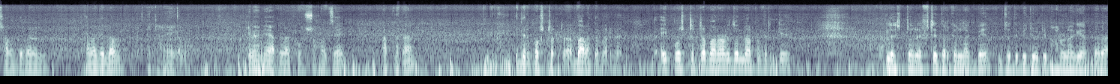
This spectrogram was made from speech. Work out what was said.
সাদা দিতে পারেন, কালো দিলাম, এটা হয়ে গেল। এভাবে আপনারা খুব সহজে আপনারা ঈদের পোস্টারটা বানাতে পারবেন। তো এই পোস্টারটা বানানোর জন্য আপনাদেরকে প্লে স্টোর অ্যাপসটি দরকার লাগবে। যদি ভিডিওটি ভালো লাগে আপনারা,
